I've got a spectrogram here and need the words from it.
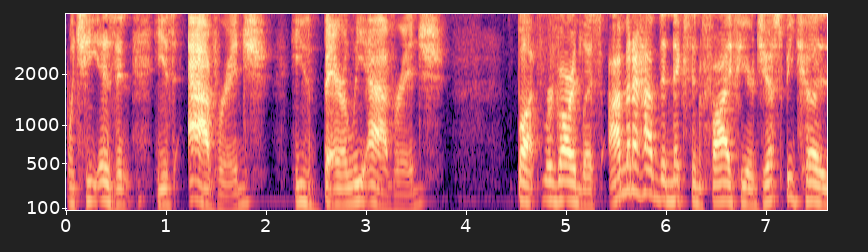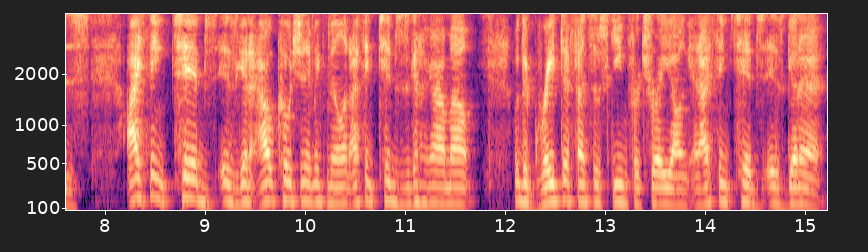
which he isn't. He's average. He's barely average. But regardless, I'm going to have the Knicks in five here just because I think Thibs is going to outcoach Nate McMillan. I think Thibs is going to come out with a great defensive scheme for Trae Young, and I think Thibs is going to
